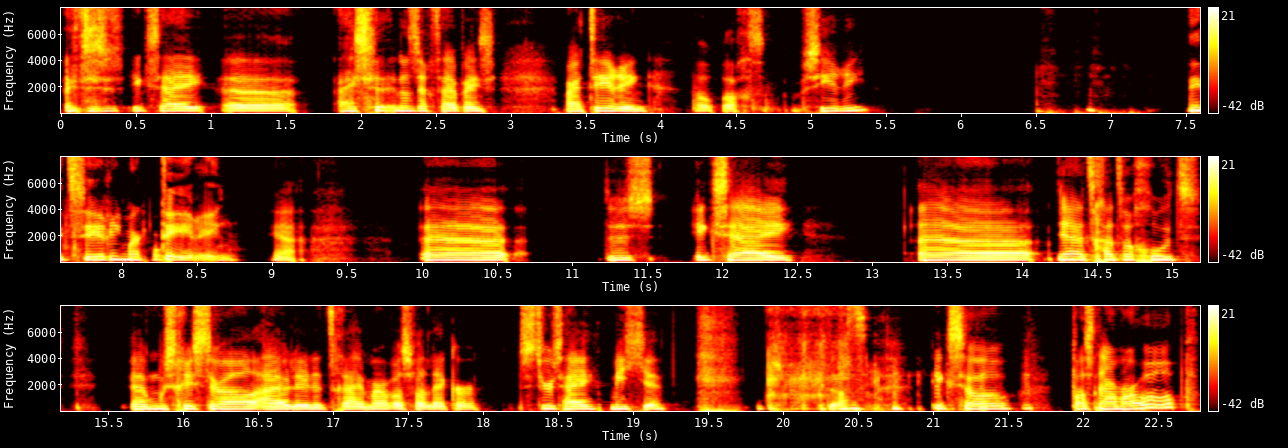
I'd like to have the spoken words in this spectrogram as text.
dus ik zei, eh, hij, en dan zegt hij opeens, maar tering. Oh, wacht, Siri? Niet serie, maar tering. Ja. Eh, dus ik zei, ja, het gaat wel goed. Ik moest gisteren wel huilen in de trein, maar was wel lekker. Stuurt hij, Mietje. dat ik zo, pas nou maar op.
